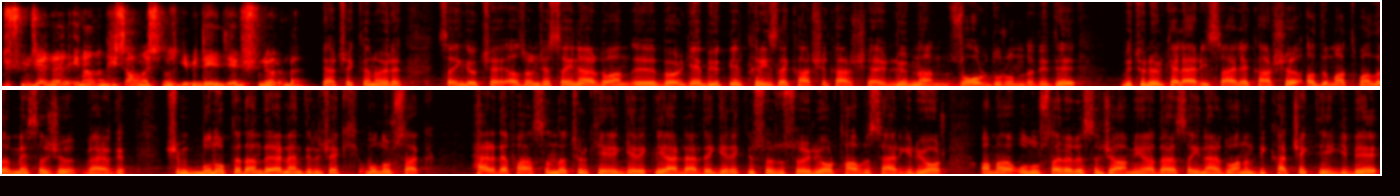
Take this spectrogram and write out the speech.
düşünceler? İnanın hiç anlaşılır gibi değil diye düşünüyorum ben. Gerçekten öyle. Sayın Gökçe az önce Sayın Erdoğan e, bölge büyük bir krizle karşı karşıya. Lübnan zor durumda dedi. Bütün ülkeler İsrail'e karşı adım atmalı mesajı verdi. Şimdi bu noktadan değerlendirecek olursak her defasında Türkiye gerekli yerlerde gerekli sözü söylüyor, tavrı sergiliyor. Ama uluslararası camiada Sayın Erdoğan'ın dikkat çektiği gibi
